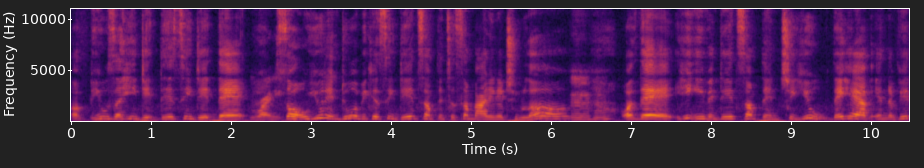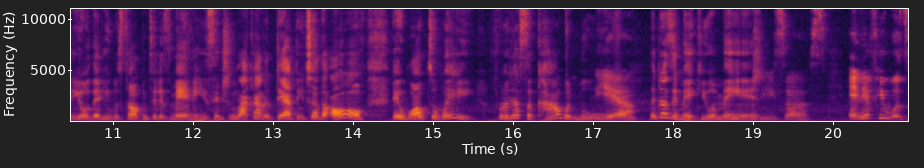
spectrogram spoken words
abuser. He did this. He did that. Right. So you didn't do it because he did something to somebody that you love, Mm-hmm. or that he even did something to you. They have in the video that he was talking to this man. They essentially like kind of dapped each other off and walked away. Bro, that's a coward move. Yeah. That doesn't make you a man. Jesus. And if he was,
